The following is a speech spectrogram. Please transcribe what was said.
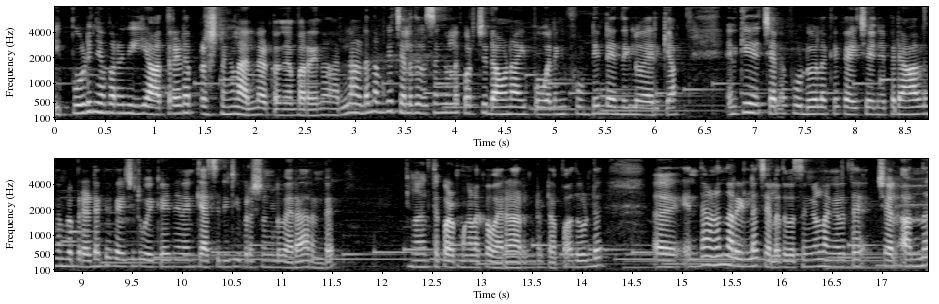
ഇപ്പോഴും ഞാൻ പറയുന്നത് ഈ യാത്രയുടെ പ്രശ്നങ്ങളല്ല കേട്ടോ ഞാൻ പറയുന്നത്. അല്ലാണ്ട് നമുക്ക് ചില ദിവസങ്ങളിൽ കുറച്ച് ഡൗൺ ആയി പോകും അല്ലെങ്കിൽ ഫുഡിന്റെ എന്തെങ്കിലും ആയിരിക്കാം. എനിക്ക് ചില ഫുഡുകളൊക്കെ കഴിച്ച് കഴിഞ്ഞാൽ ഇപ്പോൾ രാവിലെ നമ്മൾ ബ്രെഡൊക്കെ കഴിച്ചിട്ട് പോയി കഴിഞ്ഞാൽ എനിക്ക് അസിഡിറ്റി പ്രശ്നങ്ങൾ വരാറുണ്ട്. അങ്ങനത്തെ കുഴപ്പങ്ങളൊക്കെ വരാറുണ്ട് കേട്ടോ അപ്പോൾ അതുകൊണ്ട് എന്താണെന്നറിയില്ല. ചില ദിവസങ്ങളിൽ അങ്ങനത്തെ ചില അന്ന്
